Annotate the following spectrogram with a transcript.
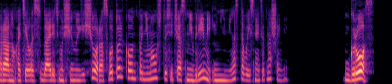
Рану хотелось ударить мужчину еще раз, вот только он понимал, что сейчас не время и не место выяснять отношения. «Гросс,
